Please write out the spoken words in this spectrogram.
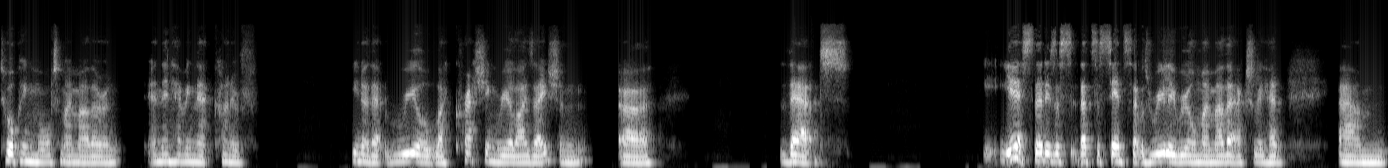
talking more to my mother and and then having that kind of, you know, that real like crashing realization uh, that yes, that is a that's a sense that was really real. My mother actually had um,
